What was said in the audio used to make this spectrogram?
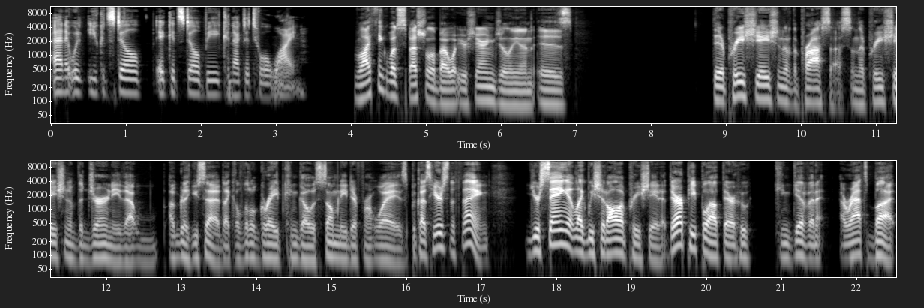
and it would you could still it could still be connected to a wine. Well, I think what's special about what you're sharing, Gillian, is the appreciation of the process and the appreciation of the journey that, uh, like you said, like a little grape can go so many different ways. Because here's the thing you're saying it like we should all appreciate it. There are people out there who can give an, a rat's butt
